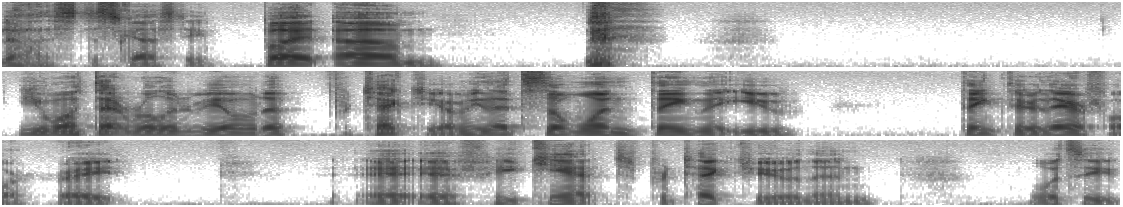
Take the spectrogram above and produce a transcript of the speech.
oh, it's disgusting. But um you want that ruler to be able to protect you. I mean, that's the one thing that you think they're there for, right? If he can't protect you, then what's he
